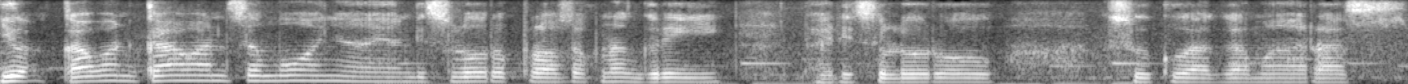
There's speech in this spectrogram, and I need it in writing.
Yuk kawan-kawan semuanya yang di seluruh pelosok negeri dari seluruh suku agama ras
